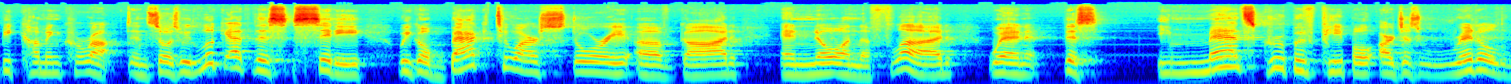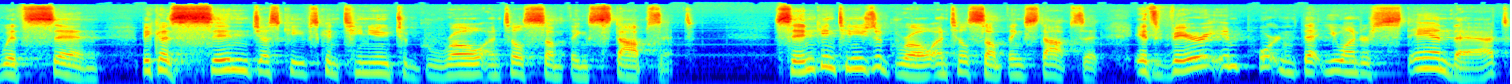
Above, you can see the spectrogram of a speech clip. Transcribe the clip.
becoming corrupt. And so as we look at this city, we go back to our story of God and Noah and the flood when this immense group of people are just riddled with sin because sin just keeps continuing to grow until something stops it. Sin continues to grow until something stops it. It's very important that you understand that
